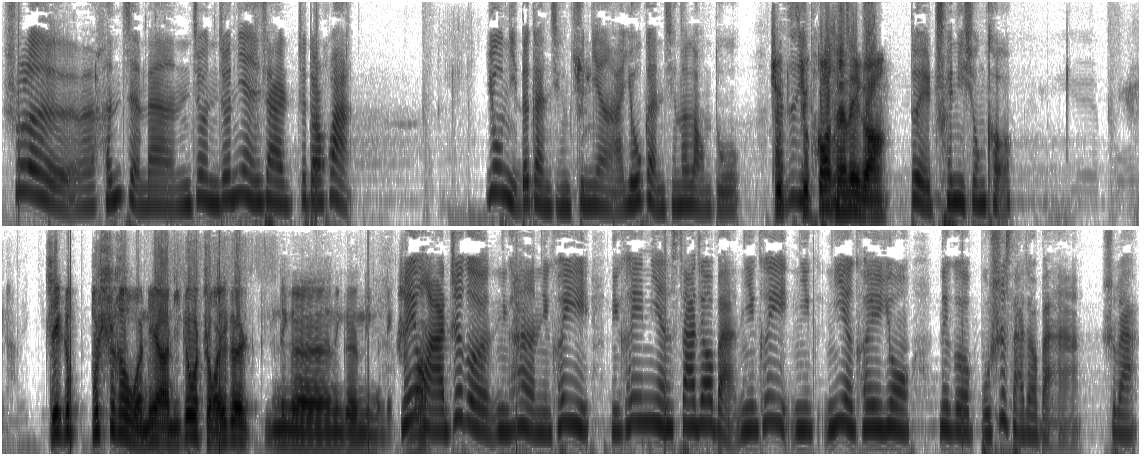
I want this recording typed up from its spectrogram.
输了很简单，你就你就念一下这段话，用你的感情去念啊，有感情的朗读。就就刚才那个。对，捶你胸口。这个不适合我念啊，你给我找一个那个那个那个那个。没有啊，这个你看，你可以你可以念撒娇版，你可以你你也可以用那个不是撒娇版啊，是吧？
